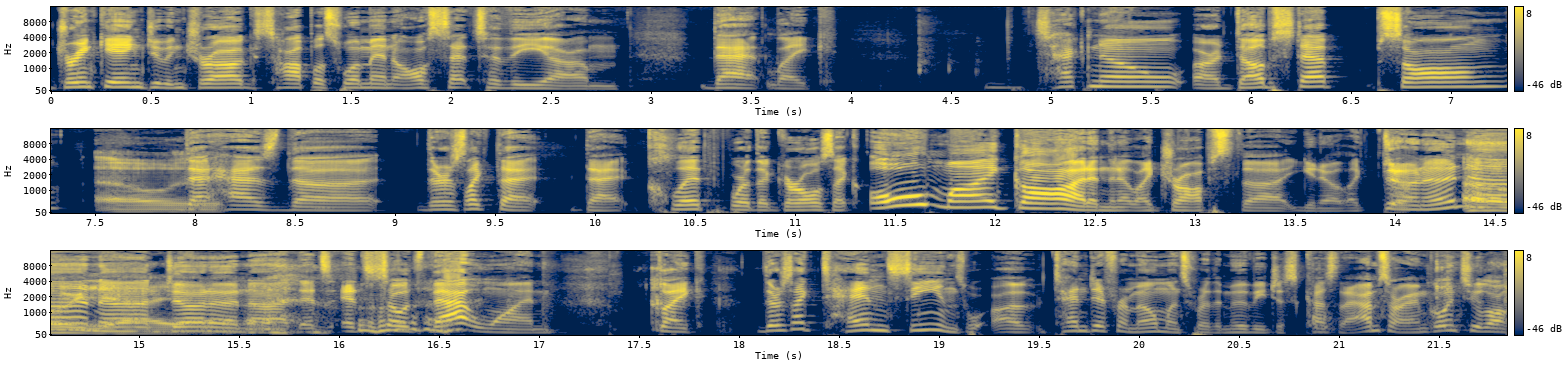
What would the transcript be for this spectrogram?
drinking, doing drugs, topless women, all set to the um that like techno or dubstep song Oh, that has the there's like that that clip where the girl's like oh my god and then it like drops the you know like dun Oh, dun yeah, dun dun. it's it's so it's that one. Like there's like 10 scenes uh, 10 different moments where the movie just cuts that. I'm sorry i'm going too long.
